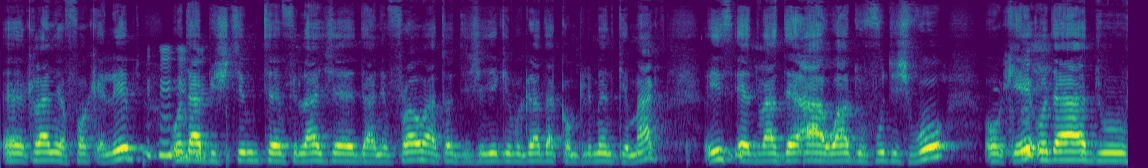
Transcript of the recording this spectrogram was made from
äh, kleine Erfolg erlebt. Oder bestimmte vielleicht äh, deine Frau hat dich irgendwo gerade ein Kompliment gemacht, ist etwas der, ah, wow, du fühlst dich wohl, okay, oder du,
